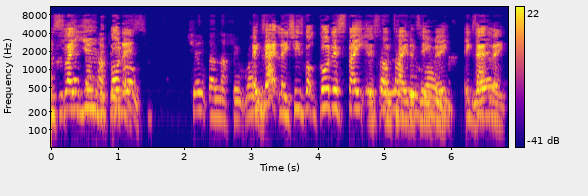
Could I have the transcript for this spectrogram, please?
being slated, slate you, the nothing wrong. goddess? She ain't done nothing wrong. Exactly. She's got goddess status on Taylor TV. wrong. Exactly.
